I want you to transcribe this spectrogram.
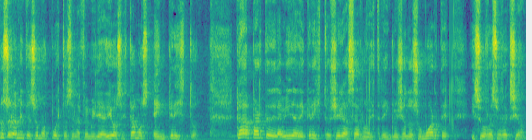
No solamente somos puestos en la familia de Dios, estamos en Cristo. Cada parte de la vida de Cristo llega a ser nuestra, incluyendo su muerte y su resurrección.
